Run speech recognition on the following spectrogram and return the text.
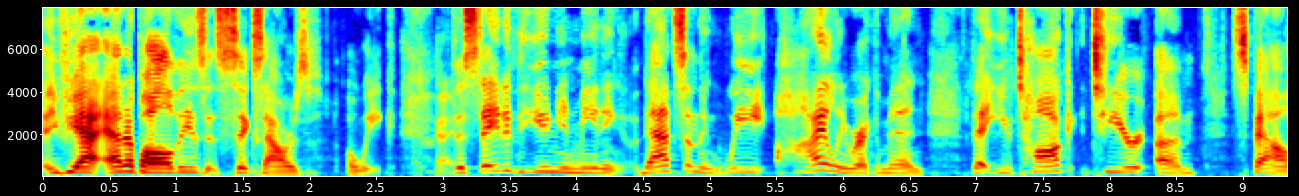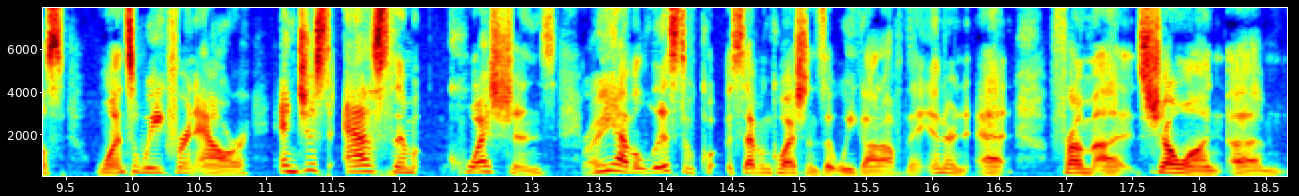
if you add up all of these, it's six hours a week. Okay. The State of the Union meeting. That's something we highly recommend that you talk to your um, spouse once a week for an hour and just ask them questions. We have a list of qu- seven questions that we got off the internet from a show on. Um,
